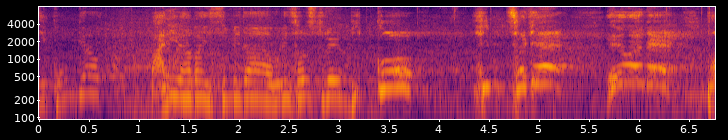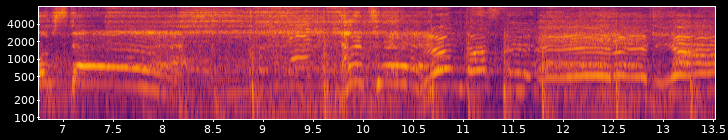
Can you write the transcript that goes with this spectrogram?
아직 공격 많이 남아 있습니다. 우리 선수들을 믿고 힘차게 응원해 봅시다. 다 같이! 런더스 에레디아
